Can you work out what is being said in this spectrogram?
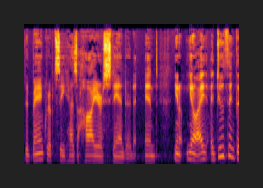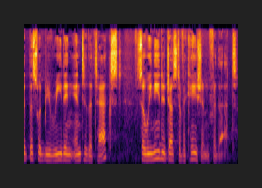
that bankruptcy has a higher standard? And you know, you know, I, I do think that this would be reading into the text, so we need a justification for that.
